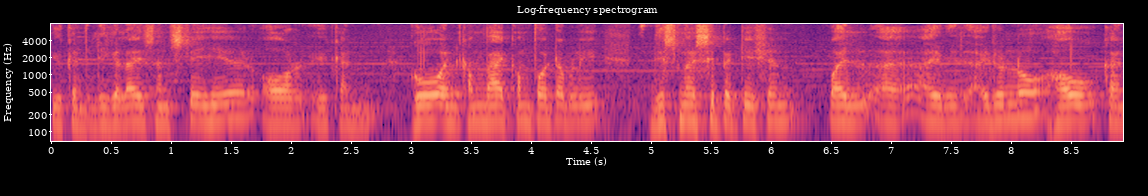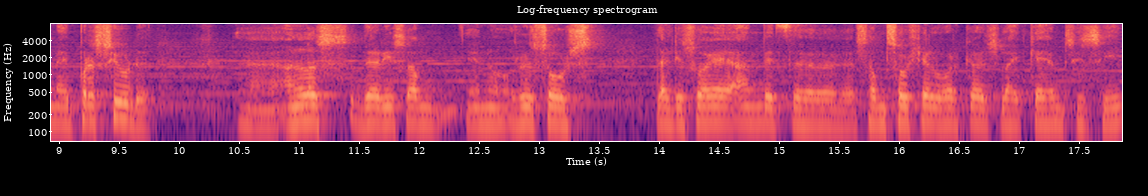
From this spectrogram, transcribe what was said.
You can legalize and stay here, or you can go and come back comfortably. This mercy petition, while uh, I will, I don't know how can I pursue uh, unless there is some you know resource. That is why I am with uh, some social workers like KMCC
